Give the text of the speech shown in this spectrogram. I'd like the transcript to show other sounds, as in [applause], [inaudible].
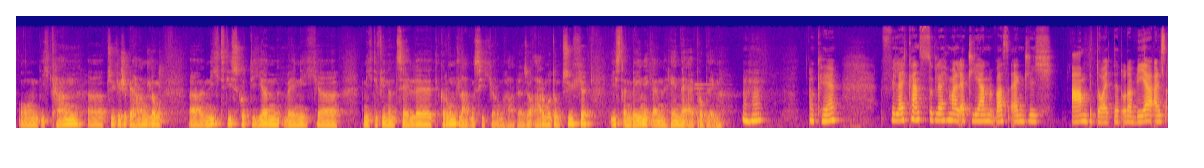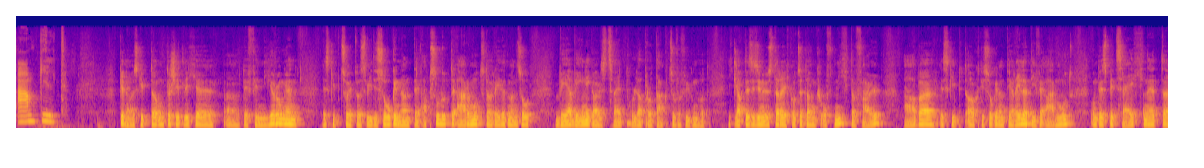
Und ich kann äh, psychische Behandlung äh, nicht diskutieren, wenn ich nicht die finanzielle Grundlagensicherung habe. Also Armut und Psyche ist ein wenig ein Henne-Ei-Problem. Mhm. Okay. Vielleicht kannst du gleich mal erklären, was eigentlich arm bedeutet oder wer als arm gilt. Genau, es gibt da unterschiedliche äh, Definierungen. Es gibt so etwas wie die sogenannte absolute Armut. Da redet man so, wer weniger als zwei Dollar pro Tag zur Verfügung hat. Ich glaube, das ist in Österreich Gott sei Dank oft nicht der Fall. Aber es gibt auch die sogenannte relative Armut und es bezeichnet, äh,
